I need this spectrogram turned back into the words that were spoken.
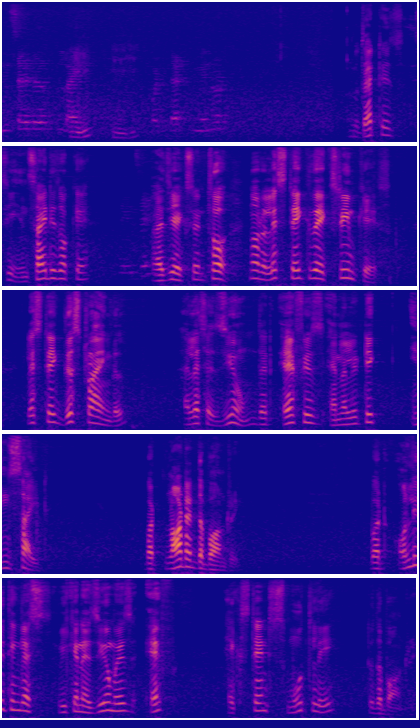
inside a line, Mhm, mhm. but that may not. No, That is see inside is okay inside as you extend. So, no, no let us take the extreme case. Let us take this triangle and let us assume that f is analytic inside, but not at the boundary. But only thing let we can assume is f extends smoothly to the boundary.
